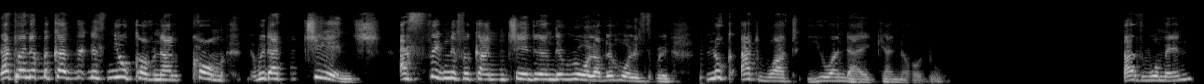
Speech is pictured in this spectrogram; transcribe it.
That when it, because this new covenant come with a change, a significant change in the role of the Holy Spirit. Look at what you and I can now do. As women,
